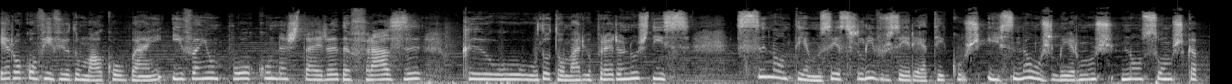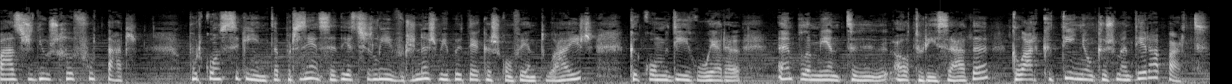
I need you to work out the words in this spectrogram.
Era o convívio do mal com o bem e vem um pouco na esteira da frase que o Dr. Mário Pereira nos disse. Se não temos esses livros heréticos e se não os lermos, não somos capazes de os refutar. Por conseguinte, a presença desses livros nas bibliotecas conventuais, que, como digo, era amplamente autorizada, claro que tinham que os manter à parte,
